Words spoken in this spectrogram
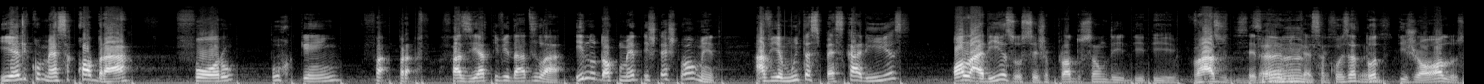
E ele começa a cobrar foro por quem fa fazia atividades lá. E no documento diz textualmente: havia muitas pescarias, olarias, ou seja, produção de, de, de vasos de cerâmica, cerâmica essa coisa toda, tijolos,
